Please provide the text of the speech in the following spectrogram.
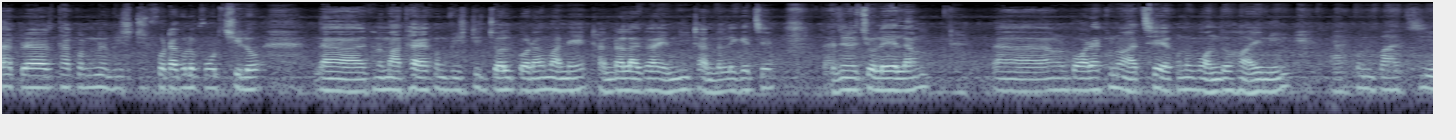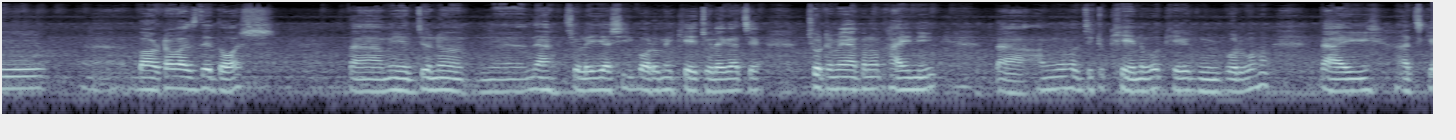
তারপরে তখন বৃষ্টির ফোঁটাগুলো পড়ছিল। এখানে মাথায় এখন বৃষ্টির জল পড়া মানে ঠান্ডা লাগা, এমনি ঠান্ডা লেগেছে। তার জন্য চলে এলাম। আমার বর এখনও আছে এখনও বন্ধ হয়নি। এখন বাজে বারোটা বাজতে দশ। তা আমি এর জন্য না চলেই আসি মেয়ে খেয়ে চলে গেছে। ছোটো মেয়ে এখনও খাইনি তা আমিও ভাবছি একটু খেয়ে নেব, খেয়ে ঘুমিয়ে পড়ব। তাই আজকে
